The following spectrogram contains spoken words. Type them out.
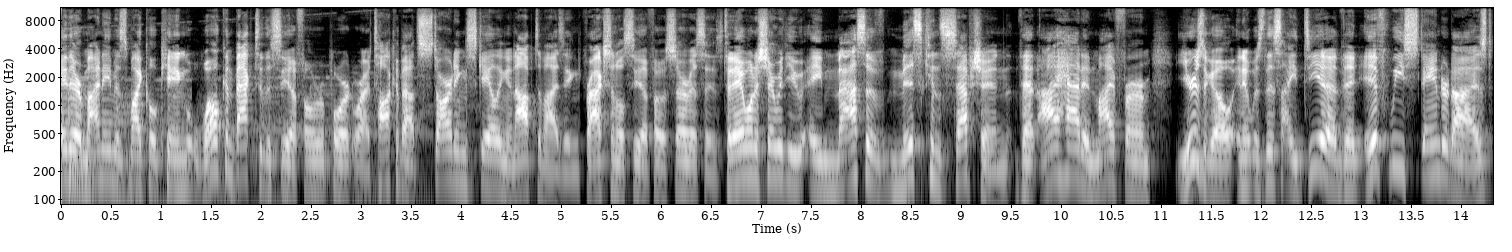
Hey there, my name is Michael King. Welcome back to the CFO Report, where I talk about starting, scaling, and optimizing fractional CFO services. Today, I want to share with you a massive misconception that I had in my firm years ago, and it was this idea that if we standardized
